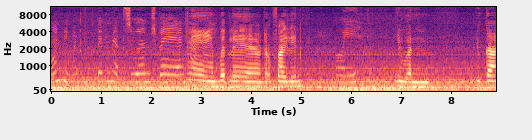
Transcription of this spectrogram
มันนี่มันคือเป็นแบบสวนสเปน แหม่เบิด แล้ว ดอกไฟเล่นโอ้ยอยู่อัน อยู่กลาง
